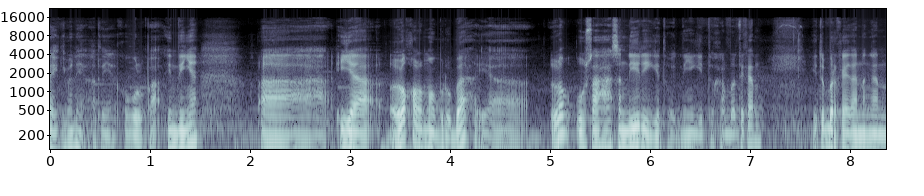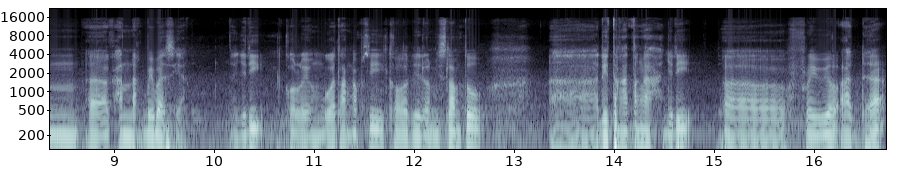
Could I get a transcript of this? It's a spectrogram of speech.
Eh gimana ya artinya? Aku lupa. Intinya uh, ya lo kalau mau berubah ya lo usaha sendiri gitu ini gitu kan. Berarti kan itu berkaitan dengan uh, kehendak bebas ya. Nah jadi kalau yang gue tangkap sih kalau di dalam Islam tuh uh, di tengah-tengah. Jadi uh, free will ada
